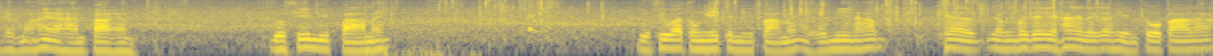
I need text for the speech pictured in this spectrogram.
เดี๋ยวมาให้อาหารปลากัน ดูซิมีปลาไหม ดูซิว่าตรงนี้จะมีปลาไหมโอ้โหมีนะครับ แค่ยังไม่ได้ให้เลยก็เห็นตัวปลาแล้ว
